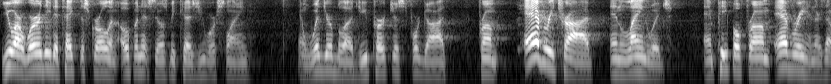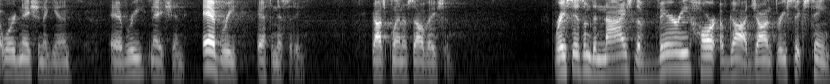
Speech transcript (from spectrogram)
You are worthy to take the scroll and open its seals because you were slain. And with your blood you purchased for God from every tribe and language and people from every, and there's that word nation again, every nation, every ethnicity. God's plan of salvation. Racism denies the very heart of God, John 3:16.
